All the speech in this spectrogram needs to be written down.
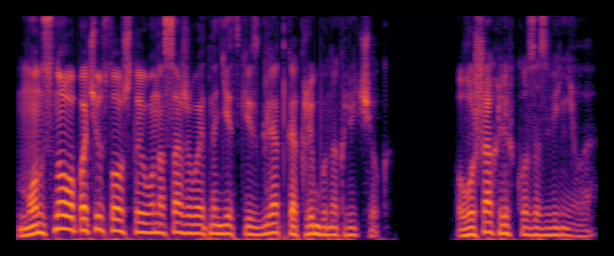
Мон снова почувствовал, что его насаживает на детский взгляд, как рыбу на крючок. В ушах легко зазвенело.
